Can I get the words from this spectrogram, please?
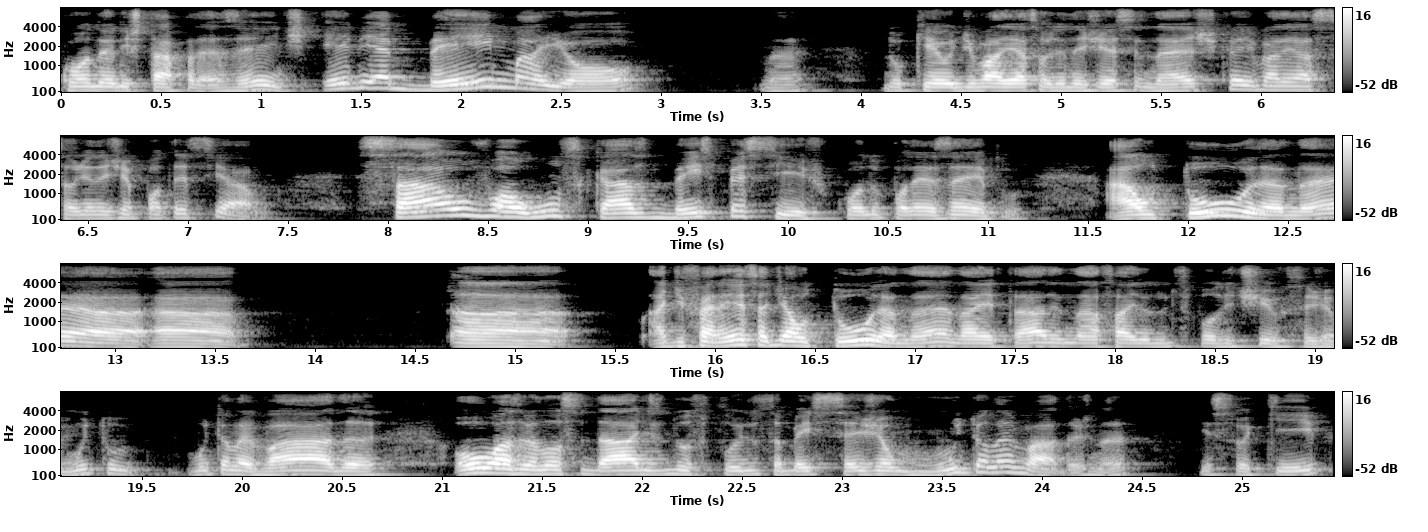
quando ele está presente, ele é bem maior né, do que o de variação de energia cinética e variação de energia potencial. Salvo alguns casos bem específicos, quando, por exemplo, a altura, né, a, a, a diferença de altura né, na entrada e na saída do dispositivo seja muito, muito elevada, ou as velocidades dos fluidos também sejam muito elevadas. Né? Isso aqui,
